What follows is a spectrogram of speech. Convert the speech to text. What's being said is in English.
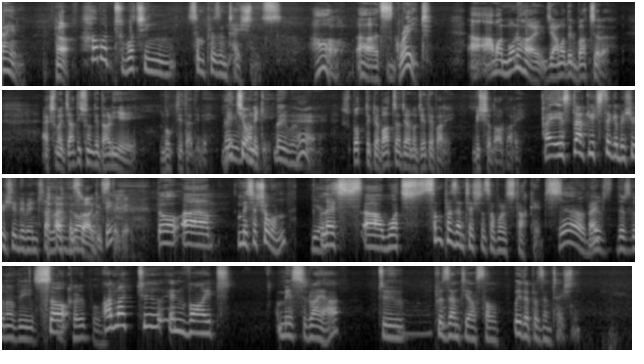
Nahin, হ্যাঁ how about watching some presentations? হ্যাঁ it's great আমার মনে হয় যে আমাদের বাচ্চারা একসময় জাতিসংঘে দাঁড়িয়ে বক্তৃতা দিবে will, অনেকে. হ্যাঁ প্রত্যেকটা বাচ্চা যেন যেতে পারে বিশ্ব দরবারে স্টার কিডস থেকে বেশি বেশি দেবেন করছি। Kids থেকে। তো Mister Shobhan Yes. let's uh, watch some presentations of our star kids Yeah, right? there's there's gonna be so incredible. i'd like to invite miss raya to present yourself with a presentation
